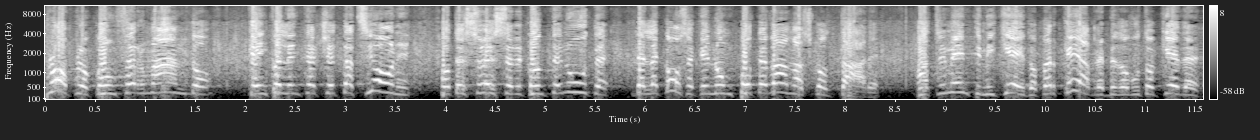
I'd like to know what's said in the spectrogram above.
proprio confermando che in quelle intercettazioni potessero essere contenute delle cose che non potevamo ascoltare. Altrimenti mi chiedo perché avrebbe dovuto chiedere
